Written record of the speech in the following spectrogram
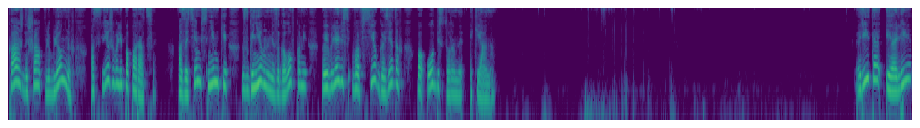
Каждый шаг влюбленных отслеживали папарацци, а затем снимки с гневными заголовками появлялись во всех газетах по обе стороны океана. Рита и Али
